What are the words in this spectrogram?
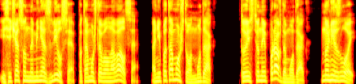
И сейчас он на меня злился, потому что волновался а не потому, что он мудак. То есть он и правда мудак, но не злой.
